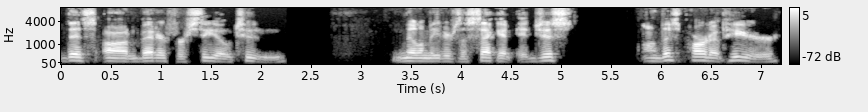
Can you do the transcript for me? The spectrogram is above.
this on better for CO2 millimeters a second. It just, on this part up here,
